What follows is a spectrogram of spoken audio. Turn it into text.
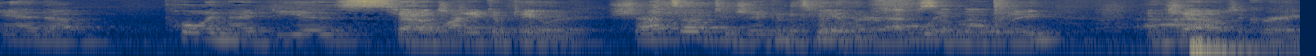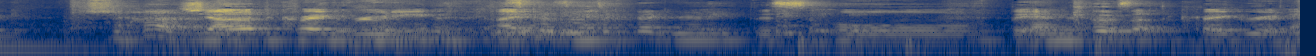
and um, pulling ideas. Shout out to Jacob like- Taylor. Shouts out to Jacob Taylor. Absolutely. and Uh, shout out to Craig. Shout out to Craig Rooney. This goes out to Craig Rooney. this whole band goes out to Craig Rooney.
